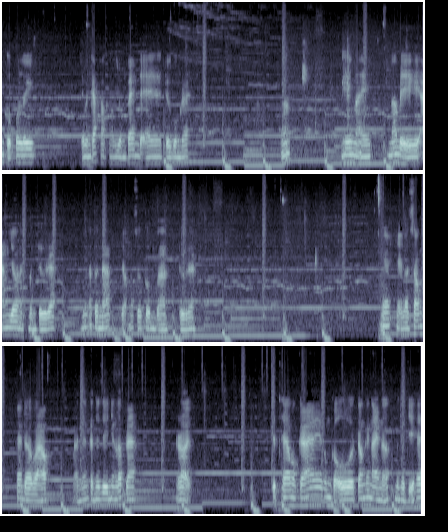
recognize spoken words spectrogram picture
uh, cục poly để mình cắt hoặc là dùng pen để trừ vùng ra. Đó. như này nó bị ăn do này mình trừ ra. Nhấn alternate chọn nó sơ và trừ ra. Nghe vậy là xong. Header vào. Bạn nhấn Ctrl G nhân lớp ra. Rồi tiếp theo một cái công cụ trong cái này nữa. Mình sẽ chỉ hết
